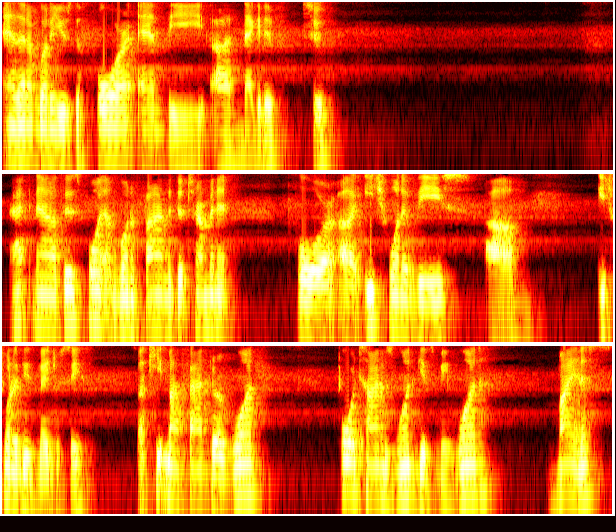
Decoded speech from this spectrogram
And then I'm going to use the 4 and the uh, negative 2. Right, now at this point, I'm going to find the determinant for uh, each one of these um, each one of these matrices. So I keep my factor of 1. 4 times 1 gives me 1 minus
